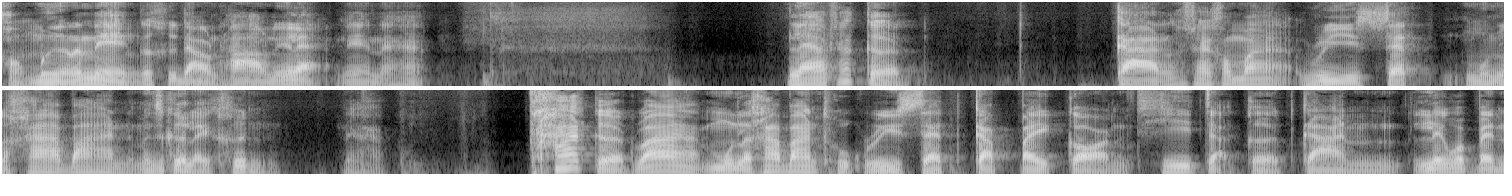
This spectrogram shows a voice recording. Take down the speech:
ของเมืองนั่นเองก็คือดาวน์ทาวน์นี่แหละเนี่ยนะฮะแล้วถ้าเกิดการใช้คำว่า reset มูลค่าบ้านมันจะเกิดอะไรขึ้นนะครับถ้าเกิดว่ามูลค่าบ้านถูกรีเซ็ตกลับไปก่อนที่จะเกิดการเรียกว่าเป็น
